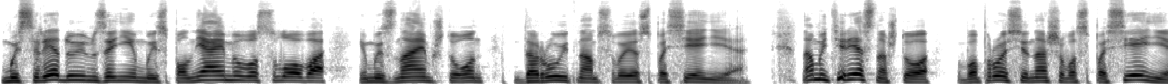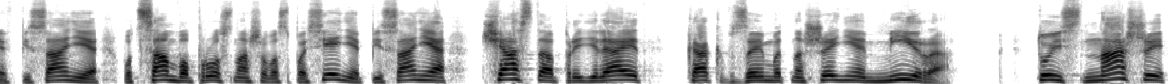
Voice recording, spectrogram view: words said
мы следуем за Ним, мы исполняем Его Слово, и мы знаем, что Он дарует нам свое спасение. Нам интересно, что в вопросе нашего спасения, в Писании, вот сам вопрос нашего спасения, Писание часто определяет как взаимоотношения мира, то есть наши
